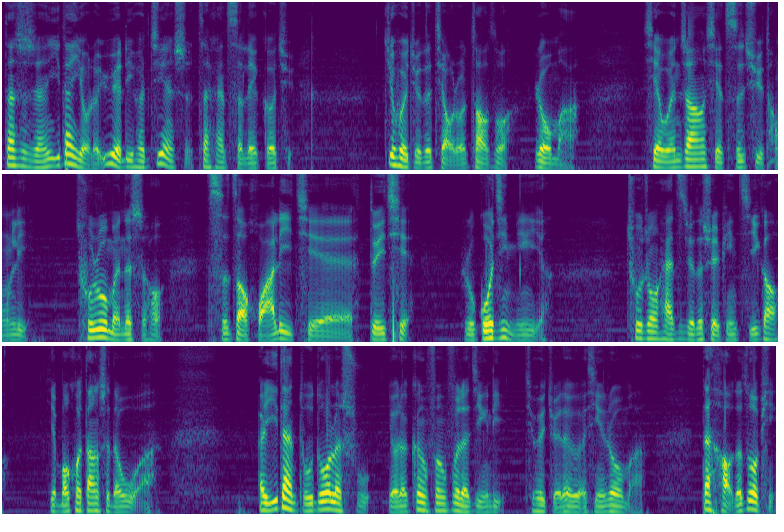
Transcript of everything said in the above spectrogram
但是人一旦有了阅历和见识，再看此类歌曲，就会觉得矫揉造作、肉麻。写文章、写词曲，同理，初入门的时候，词藻华丽且堆砌，如郭敬明一样。初中孩子觉得水平极高，也包括当时的我。而一旦读多了书，有了更丰富的经历，就会觉得恶心肉麻。但好的作品，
